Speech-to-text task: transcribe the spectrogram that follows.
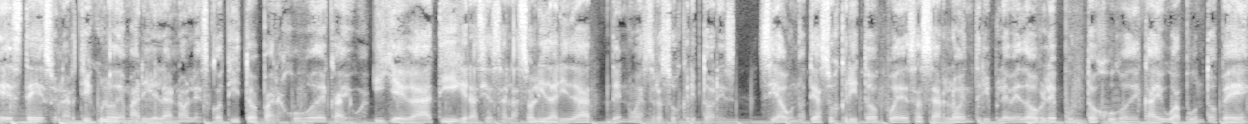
Este es un artículo de Mariela Noles Cotito para Jugo de Caigua y llega a ti gracias a la solidaridad de nuestros suscriptores. Si aún no te has suscrito, puedes hacerlo en www.jugodecaigua.pe.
